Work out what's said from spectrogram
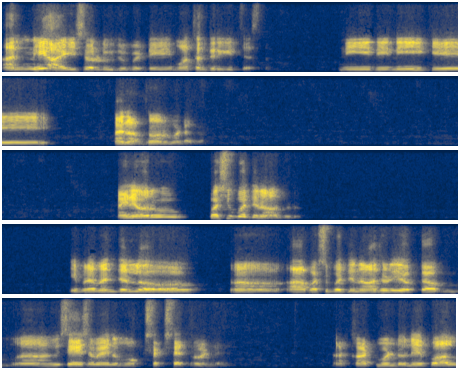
అన్నీ ఆ ఈశ్వరుడికి చూపెట్టి మొత్తం తిరిగి ఇచ్చేస్తాం నీది నీకే అని అర్థం అనమాట అక్కడ ఆయన ఎవరు? పశుపతినాథుడు. ఈ ప్రపంచంలో ఆ పశుపతినాథుడి యొక్క విశేషమైన మోక్ష క్షేత్రం అండి అది. కాఠ్మండు నేపాల్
